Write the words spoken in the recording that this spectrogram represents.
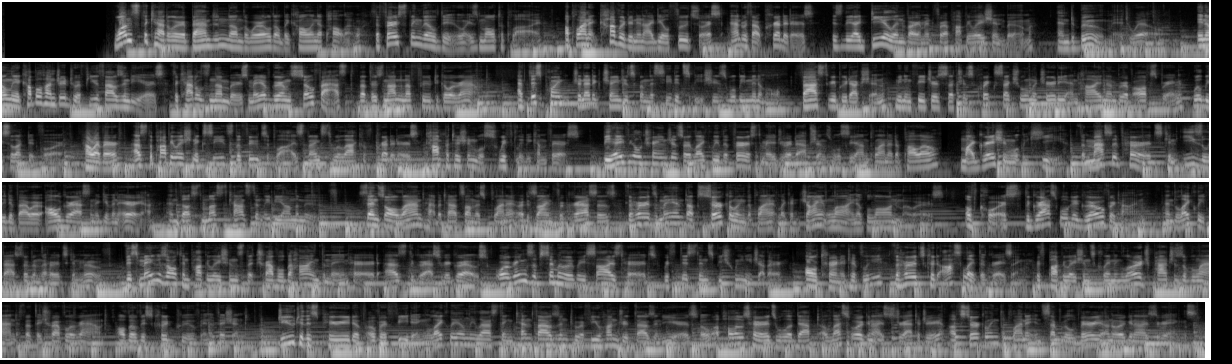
Once the cattle are abandoned on the world I'll be calling Apollo, the first thing they'll do is multiply. A planet covered in an ideal food source, and without predators, is the ideal environment for a population boom. And boom it will. In only a couple hundred to a few thousand years, the cattle's numbers may have grown so fast that there's not enough food to go around. At this point, genetic changes from the seeded species will be minimal. Fast reproduction, meaning features such as quick sexual maturity and high number of offspring, will be selected for. However, as the population exceeds the food supplies thanks to a lack of predators, competition will swiftly become fierce. Behavioral changes are likely the first major adaptations we'll see on planet Apollo, Migration will be key. The massive herds can easily devour all grass in a given area, and thus must constantly be on the move. Since all land habitats on this planet are designed for grasses, the herds may end up circling the planet like a giant line of lawnmowers. Of course, the grass will grow over time, and likely faster than the herds can move. This may result in populations that travel behind the main herd as the grass regrows, or rings of similarly sized herds with distance between each other. Alternatively, the herds could oscillate their grazing, with populations claiming large patches of land that they travel around, although this could prove inefficient. Due to this period of overfeeding likely only lasting 10,000 to a few hundred thousand years, Apollo's herds will adapt a less organized strategy of circling the planet in several very unorganized rings.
